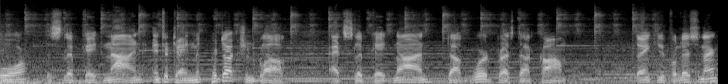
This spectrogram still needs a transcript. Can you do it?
or the Slipgate 9 Entertainment Production blog at slipgate9.wordpress.com. Thank you for listening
